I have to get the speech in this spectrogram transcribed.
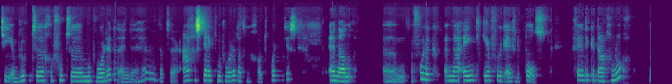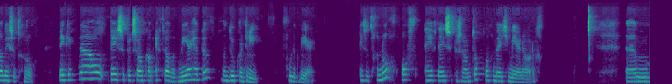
chi en bloed eh, gevoed eh, moet worden en de, dat er aangesterkt moet worden, dat er een groot tekort is. En dan ehm, voel ik, na één keer voel ik even de pols. Vind ik het nou genoeg? Dan is het genoeg. Denk ik, nou, deze persoon kan echt wel wat meer hebben, dan doe ik er drie. Voel ik weer. Is het genoeg of heeft deze persoon toch nog een beetje meer nodig? Ehm,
